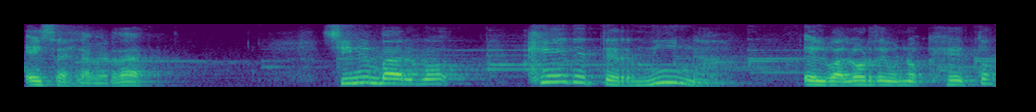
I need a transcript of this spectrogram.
esa es la verdad. Sin embargo, ¿qué determina el valor de un objeto?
